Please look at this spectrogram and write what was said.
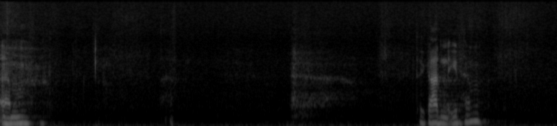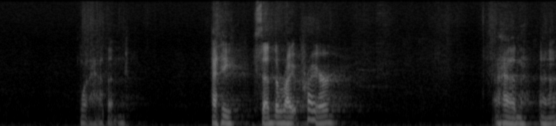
Um, did God need him? What happened? Had he said the right prayer? I had, uh,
